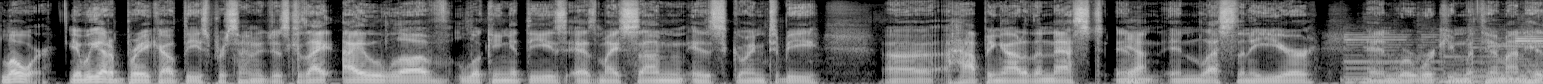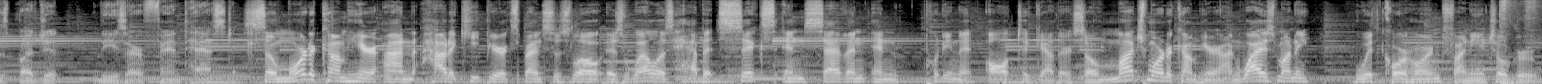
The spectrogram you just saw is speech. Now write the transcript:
lower? Yeah, we got to break out these percentages because I, I love looking at these as my son is going to be uh, hopping out of the nest in, Yeah. in less than a year, and we're working with him on his budget. These are fantastic. So more to come here on how to keep your expenses low as well as habit 6 and 7 and putting it all together. So much more to come here on Wise Money with Korhorn Financial Group.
